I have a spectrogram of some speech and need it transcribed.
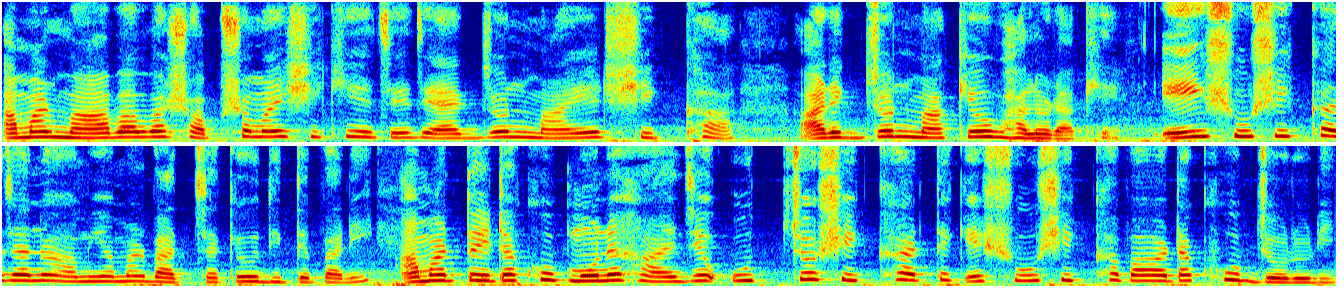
আমার মা বাবা সবসময় শিখিয়েছে যে একজন মায়ের শিক্ষা আরেকজন মাকেও ভালো রাখে। এই সুশিক্ষা যেন আমি আমার বাচ্চাকেও দিতে পারি। আমার তো এটা খুব মনে হয় যে উচ্চ শিক্ষার থেকে সুশিক্ষা পাওয়াটা খুব জরুরি।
